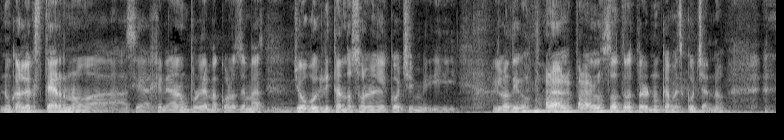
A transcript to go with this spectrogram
nunca lo externo a- hacia generar un problema con los demás. Yo voy gritando solo en el coche y, y- y lo digo para, para los otros, pero nunca me escuchan, ¿no?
